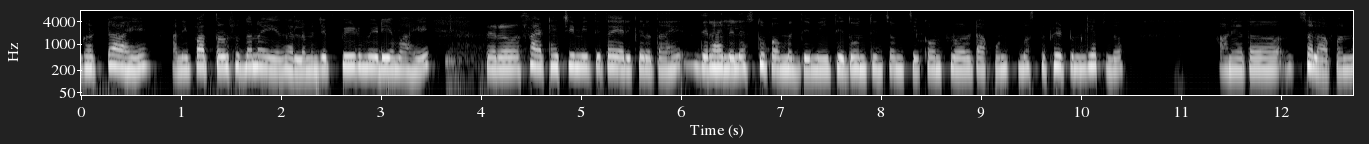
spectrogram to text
घट्ट आहे आणि पातळसुद्धा नाही आहे झालं. म्हणजे पीठ मिडियम आहे. तर साठ्याची मी ती तयारी करत आहे. ते राहिलेल्या स्तूपामध्ये मी इथे दोन तीन चमचे कॉर्नफ्लॉवर टाकून मस्त फेटून घेतलं. आणि आता चला आपण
